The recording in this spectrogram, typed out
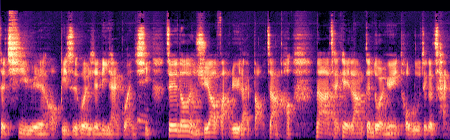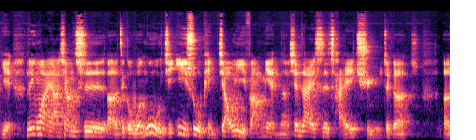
的契约哈，彼此会有一些利害关系，这些都很需要法律来保障哈，那才可以让更多人愿意投入这个产业。另外啊，像是呃这个文物及艺术品交易方面呢，现在是采取这个。呃，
